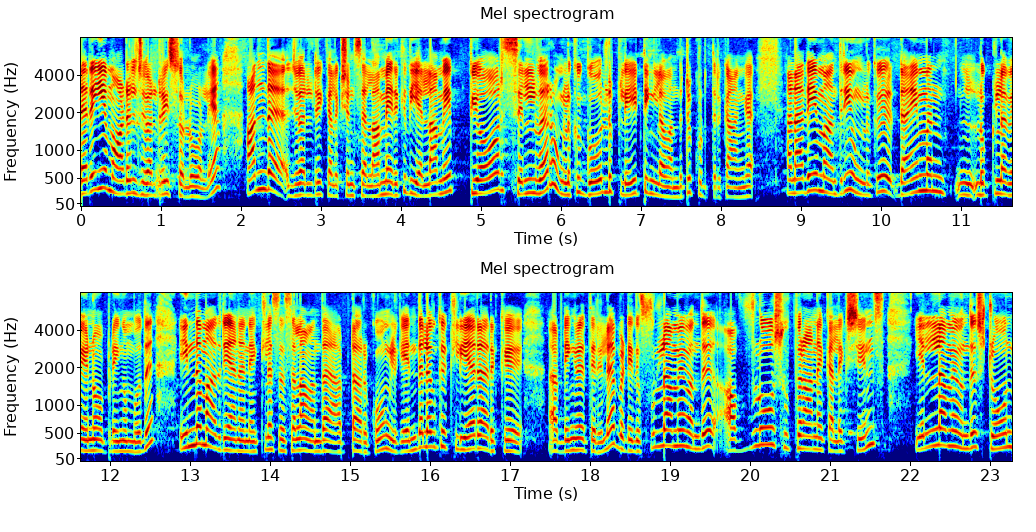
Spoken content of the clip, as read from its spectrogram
நிறைய மாடல் ஜுவல்லரிஸ் சொல்லுவோம் இல்லையா? அந்த ஜுவல்லரி கலெக்ஷன்ஸ் எல்லாமே இருக்குது. இது எல்லாமே பியோர் சில்வர் உங்களுக்கு கோல்டு பிளேட்டிங்கில் வந்துட்டு கொடுத்துருக்காங்க. அண்ட் அதே மாதிரி உங்களுக்கு டைமண்ட் லுக்கில் வேணும் அப்படிங்கும்போது இந்த மாதிரியான நெக்லஸஸ் எல்லாம் வந்து ஆப்டாக இருக்கும். உங்களுக்கு எந்த அளவுக்கு கிளியராக இருக்குது அப்படிங்கிறது தெரியல. பட் இது ஃபுல்லாமே வந்து அவ்வளோ சூப்பரான கலெக்ஷன்ஸ் எல்லாமே வந்து ஸ்டோன்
